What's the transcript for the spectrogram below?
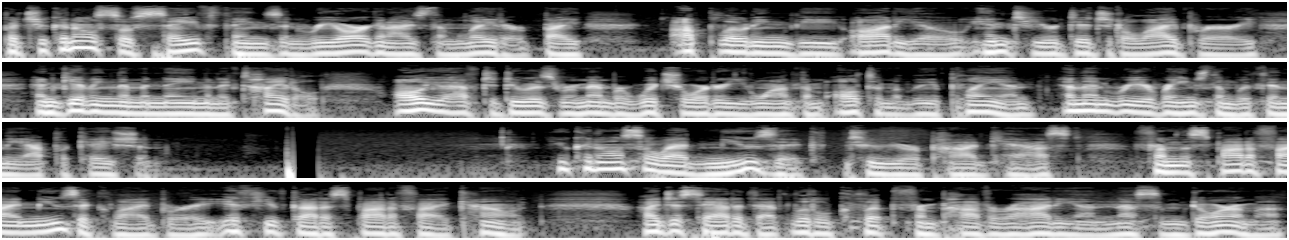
But you can also save things and reorganize them later by uploading the audio into your digital library and giving them a name and a title. All you have to do is remember which order you want them ultimately to play in and then rearrange them within the application. You can also add music to your podcast from the Spotify music library if you've got a Spotify account. I just added that little clip from Pavarotti on Nessun Dorma.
